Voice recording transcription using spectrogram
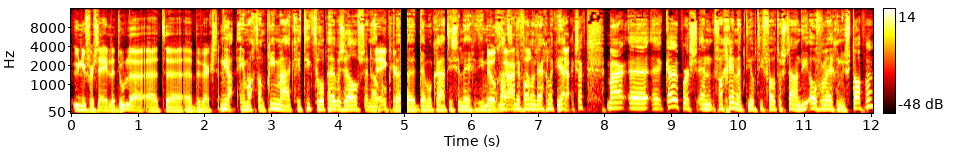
universele doelen te bewerkstelligen. Ja, je mag dan prima kritiek erop hebben zelfs en ook Zeker. op de democratische legitimatie ervan en dergelijke. Ja, exact. Maar Kuipers en Van Gennep die op die foto staan, die over overwegen nu stappen.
